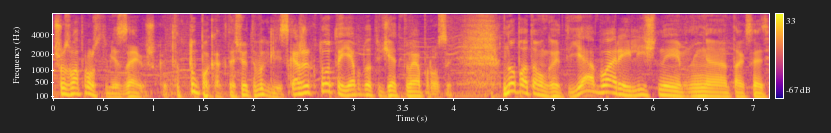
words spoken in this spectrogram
Что за вопрос ты мне задаешь? Это тупо как-то все это выглядит. Скажи, кто ты, я буду отвечать на твои вопросы. Но потом он говорит, я Барри, личный, э, так сказать,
